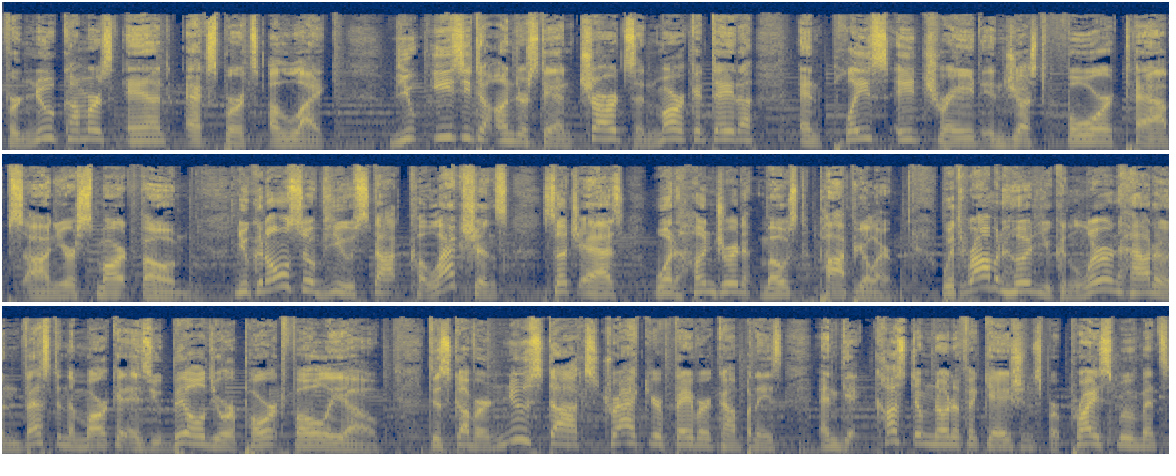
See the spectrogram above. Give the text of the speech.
for newcomers and experts alike. View easy to understand charts and market data and place a trade in just four taps on your smartphone. You can also view stock collections such as 100 most popular. With Robinhood, you can learn how to invest in the market as you build your portfolio. Discover new stocks, track your favorite companies, and get custom notifications for price movements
